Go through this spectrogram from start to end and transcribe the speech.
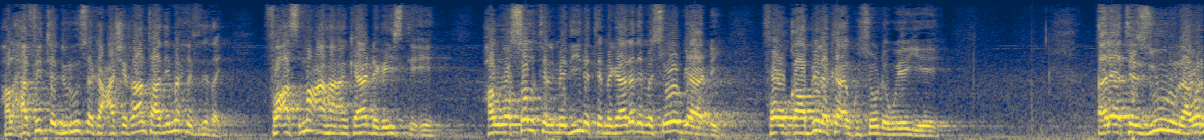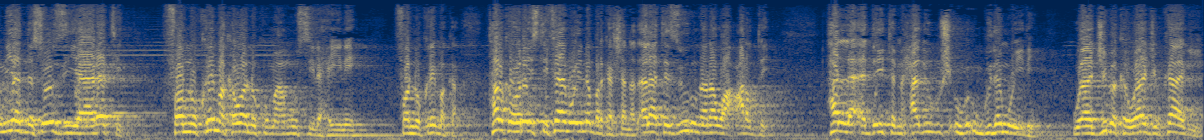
Hal xafidta duruusaka cashiraantaadii ma xifdiday fa asmacaha aan kaa dhegaystae hal wasalta almadiinata magaalada ma soo gaadhay fa uqaabilaka aan ku soo dhoweeye alaa tazuurunaa war miyaadna soo ziyaaratid fa nukrimaka waanu ku maamuusi lahayne. Fa nukrimaka. Halka hore istifaam wey nambarka shanaad. Alaa tazuurunana waa cardi halla addayta maxaad u gudan weyday waajibaka waajibkaagii.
